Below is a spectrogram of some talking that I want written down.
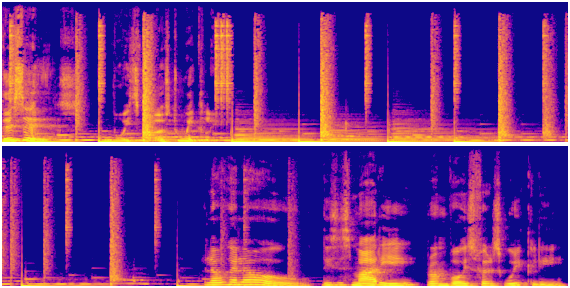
This is Voice First Weekly. Hello, hello. This is Mari from Voice First Weekly.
